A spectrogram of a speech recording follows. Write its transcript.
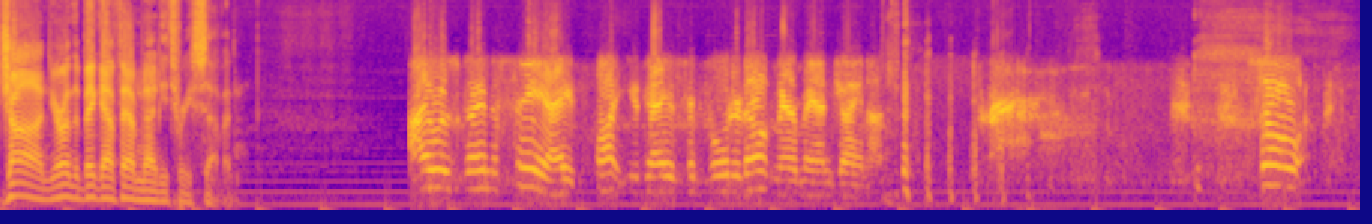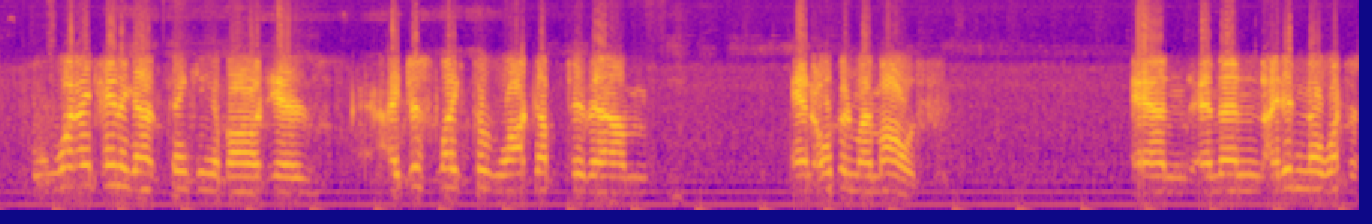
John, you're on the Big FM 93.7. I was going to say, I thought you guys had voted out Mayor Mangina. so, what I kind of got thinking about is I just like to walk up to them and open my mouth. And and then I didn't know what to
